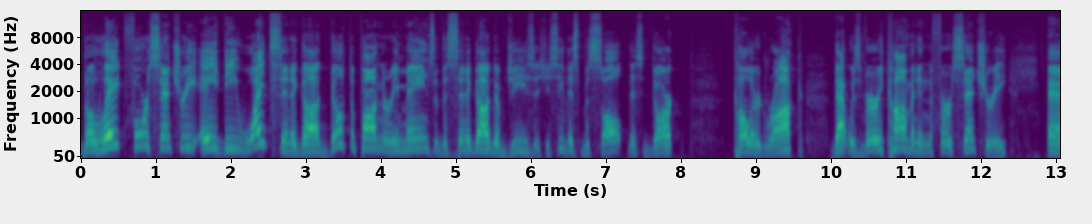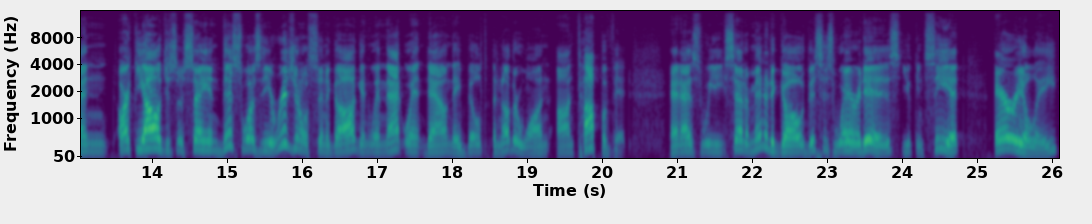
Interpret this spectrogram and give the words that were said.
the late 4th century AD white synagogue built upon the remains of the synagogue of Jesus. You see this basalt, this dark colored rock? That was very common in the first century. And archaeologists are saying this was the original synagogue, and when that went down, they built another one on top of it. And as we said a minute ago, this is where it is. You can see it aerially.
